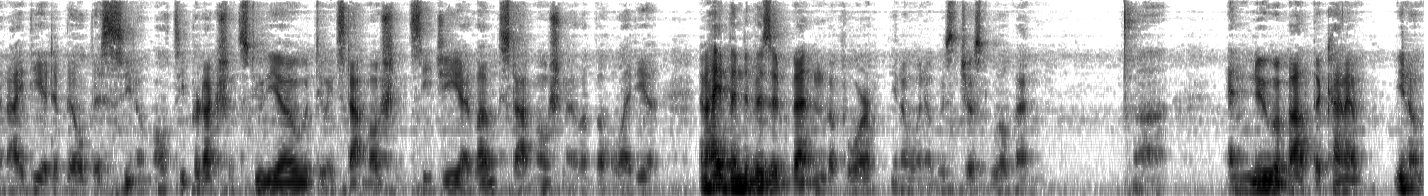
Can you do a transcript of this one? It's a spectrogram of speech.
an idea to build this, you know, multi-production studio doing stop motion and CG. I loved stop motion. I loved the whole idea. And I had been to visit Vinton before, you know, when it was just Will Vinton, uh, and knew about the kind of, you know,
